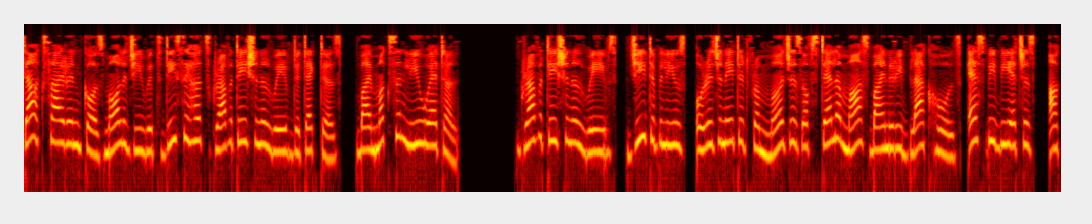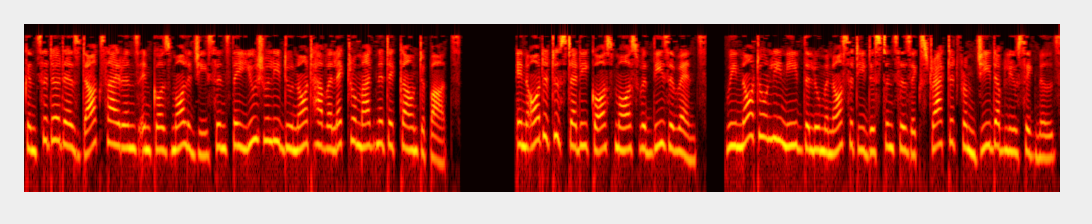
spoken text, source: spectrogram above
Dark Siren Cosmology with DC Gravitational Wave Detectors by Muxin Liu et al. Gravitational waves, GWs, originated from mergers of stellar mass binary black holes, SBBHs, are considered as dark sirens in cosmology since they usually do not have electromagnetic counterparts. In order to study cosmos with these events, we not only need the luminosity distances extracted from GW signals,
